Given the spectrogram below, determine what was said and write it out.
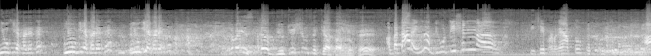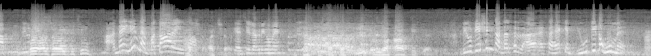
यूँ किए खड़े थे यूँ किए खड़े थे यूँ किए खड़े थे। तो भाई इसका ब्यूटिशियन से क्या ताल्लुक है? अब बता रही हूँ ना ब्यूटिशियन पीछे पड़ गए आप तो। आप कोई और सवाल पूछूँ? आ, नहीं नहीं मैं बता रही हूँ अच्छा। अच्छा। कैसी लग रही हूँ मैं? है? ब्यूटिशियन का दरअसल ऐसा है कि ब्यूटी तो हूँ मैं। हाँ।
